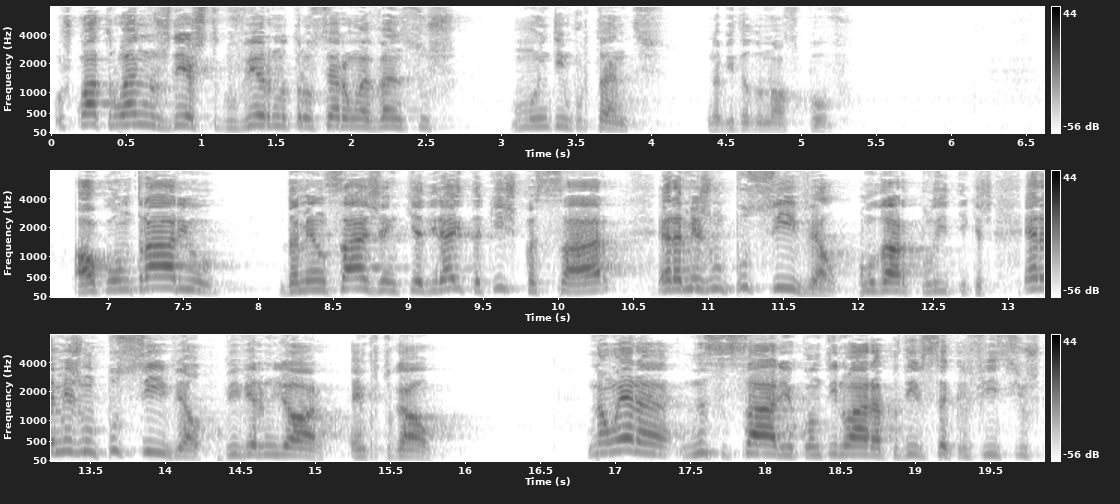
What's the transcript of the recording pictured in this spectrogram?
os quatro anos deste governo trouxeram avanços muito importantes na vida do nosso povo. Ao contrário da mensagem que a direita quis passar, era mesmo possível mudar de políticas, era mesmo possível viver melhor em Portugal. Não era necessário continuar a pedir sacrifícios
